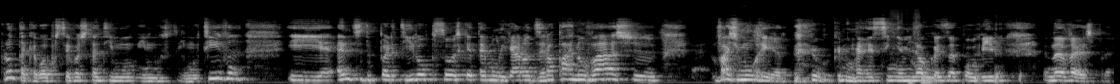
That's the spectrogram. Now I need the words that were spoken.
pronto, acabou por ser bastante emotiva e antes de partir houve pessoas que até me ligaram a dizer opá, não vais, vais morrer, o que não é assim a melhor Sim. coisa para ouvir na véspera.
